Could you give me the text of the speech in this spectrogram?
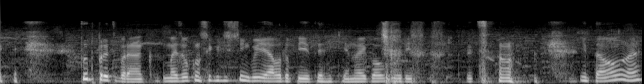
Tudo preto e branco. Mas eu consigo distinguir ela do Peter aqui, não é igual o guri. Então, então, né,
